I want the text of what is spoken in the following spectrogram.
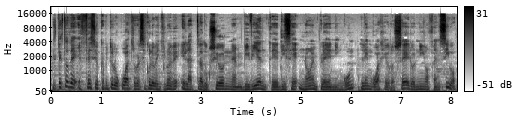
El texto de Efesios capítulo 4 versículo 29 en la traducción viviente dice no emplee ningún lenguaje grosero ni ofensivo,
